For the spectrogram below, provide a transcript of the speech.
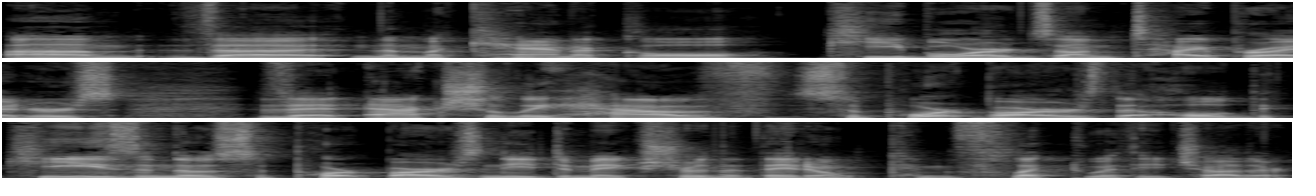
um, the the mechanical keyboards on typewriters that actually have support bars that hold the keys, and those support bars need to make sure that they don't conflict with each other.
